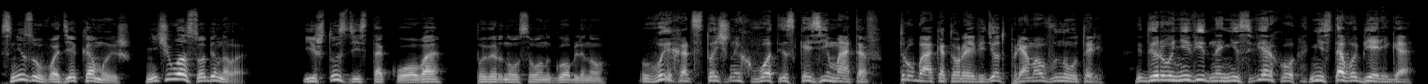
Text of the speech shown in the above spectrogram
снизу в воде камыш. Ничего особенного. «И что здесь такого?» — повернулся он к гоблину. «Выход сточных вод из казематов. Труба, которая ведет прямо внутрь. Дыру не видно ни сверху, ни с того берега.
